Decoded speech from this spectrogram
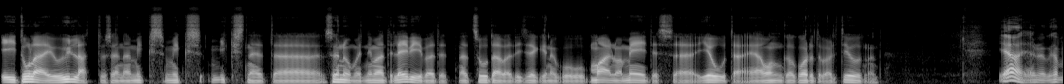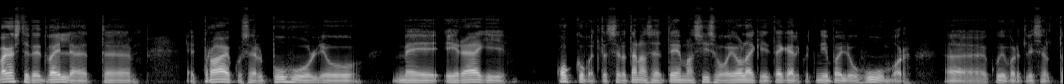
ei tule ju üllatusena, miks, miks, miks need äh, sõnumid niimoodi levivad, et nad suudavad isegi nagu maailma meediasse jõuda ja on ka korduvalt jõudnud jaa, ja nagu sa väga hästi tõid välja, et et praegusel puhul ju me ei räägi, kokkuvõttes selle tänase teema sisu ei olegi tegelikult nii palju huumor, kuivõrd lihtsalt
